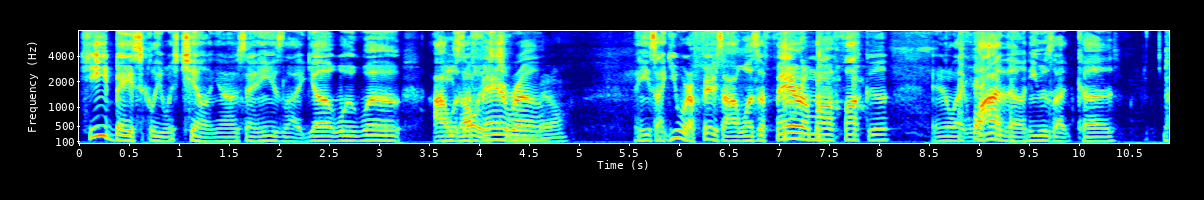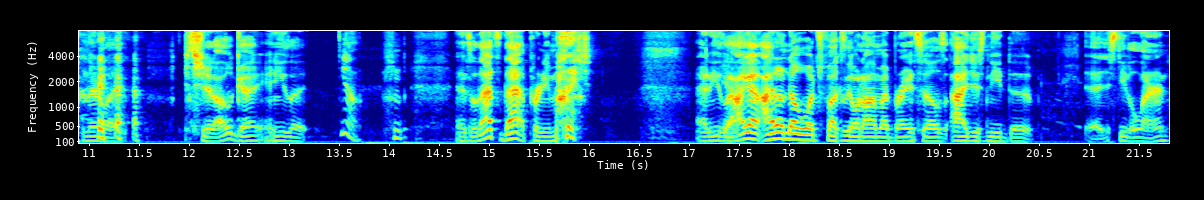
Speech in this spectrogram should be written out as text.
he basically was chilling, you know what I'm saying? He's like, yo, whoa, whoa, I He's was a always chilling, pharaoh. and he's like, You were a pharaoh. Like, I was a pharaoh, motherfucker. And they're like, Why though? And he was like, Cuz. And they're like, Shit, okay. And he's like, Yeah. and so that's that pretty much. And he's like, I got I don't know what the fuck's going on in my brain cells. I just need to I just need to learn.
